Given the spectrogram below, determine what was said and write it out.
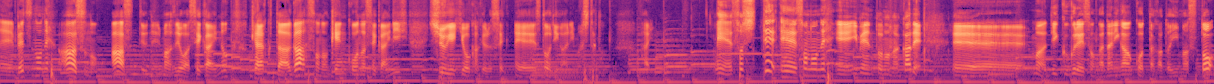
えー、別のね、アースの、アースっていうね、まあ、要は世界のキャラクターが、その健康な世界に襲撃をかけるせ、えー、ストーリーがありましたと。はい。えー、そして、えー、そのね、えー、イベントの中で、えー、まあ、ディック・グレイソンが何が起こったかと言いますと、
